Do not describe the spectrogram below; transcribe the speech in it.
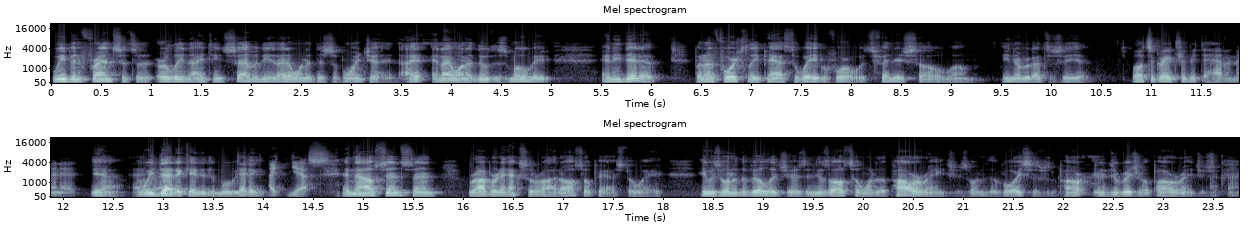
we've been friends since the early 1970s. I don't want to disappoint you. And I, and I want to do this movie. And he did it. But unfortunately, he passed away before it was finished. So um, he never got to see it. Well, it's a great tribute to have him in it. Yeah, and we uh, dedicated the movie. Dedi- I, yes. And now, since then, Robert Axelrod also passed away. He was one of the villagers, and he was also one of the Power Rangers, one of the voices of the Power, the original Power Rangers. Okay.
